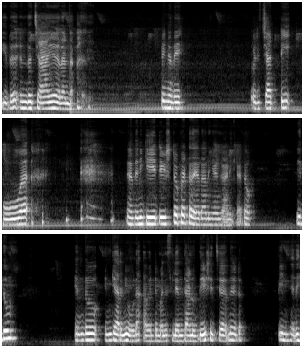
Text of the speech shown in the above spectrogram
ഇത് എന്താ ചായ ഏതാണ്ട. പിന്നെ ദേ ഒരു ചട്ടി പൂവ് അതെനിക്ക് ഏറ്റവും ഇഷ്ടപ്പെട്ടത് ഏതാണെന്ന് ഞാൻ കാണിക്കാം കേട്ടോ. ഇതും എന്തോ എനിക്ക് അറിഞ്ഞുകൂടാ അവന്റെ മനസ്സിൽ എന്താണ് ഉദ്ദേശിച്ചതെന്ന് കേട്ടോ. പിന്നെ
